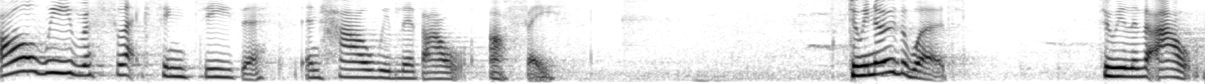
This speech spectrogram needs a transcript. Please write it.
are we reflecting Jesus in how we live out our faith? Do we know the word? Do we live it out?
